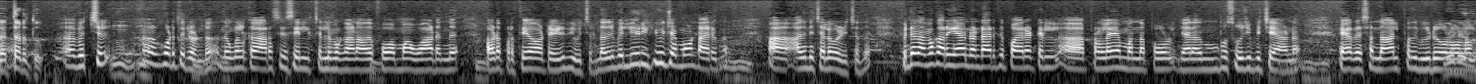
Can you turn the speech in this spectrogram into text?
ദത്തെടുത്തു. വെച്ച് കൊടുത്തിട്ടുണ്ട്. നിങ്ങൾക്ക് ആർ സി സിയിൽ ചെല്ലുമ്പോൾ കാണാം അത് ഫോമ വാർഡെന്ന് അവിടെ പ്രത്യേകമായിട്ട് എഴുതി വെച്ചിട്ടുണ്ട്. അതിന് വലിയൊരു ഹ്യൂജ് എമൗണ്ട് ആയിരുന്നു ആ, അതിന് ചെലവഴിച്ചത്. പിന്നെ നമുക്കറിയാം രണ്ടായിരത്തി പതിനെട്ടിൽ പ്രളയം വന്നപ്പോൾ ഞാൻ അത് മുമ്പ് സൂചിപ്പിച്ചതാണ് ഏകദേശം നാൽപ്പത് വീടുകളോളം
